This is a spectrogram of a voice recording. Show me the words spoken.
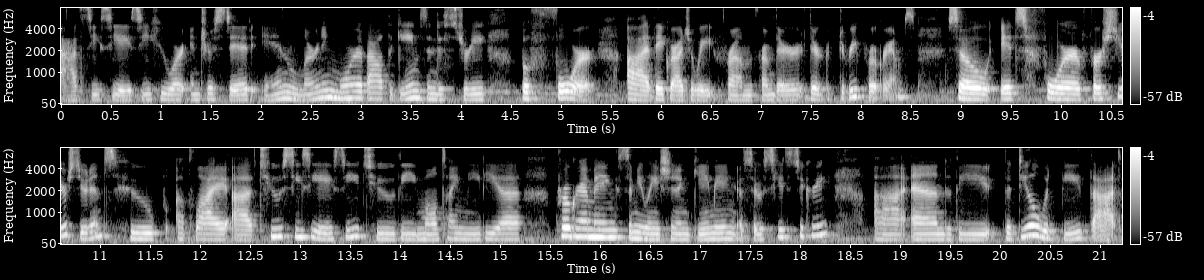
at CCAC who are interested in learning more about the games industry before uh, they graduate from, from their, their degree programs. So, it's for first year students who apply uh, to CCAC to the Multimedia Programming, Simulation, and Gaming Associate's degree. Uh, and the, the deal would be that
